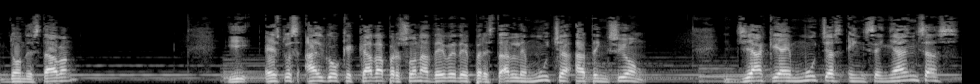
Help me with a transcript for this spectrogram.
donde estaban. Y esto es algo que cada persona debe de prestarle mucha atención ya que hay muchas enseñanzas,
